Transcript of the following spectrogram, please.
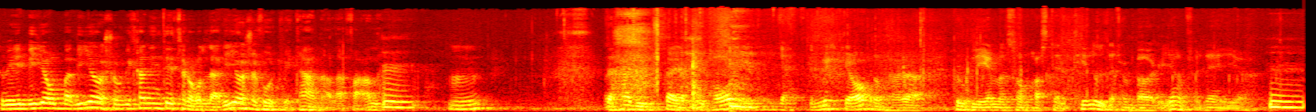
Så vi, vi jobbar, vi gör så, vi kan inte trolla, vi gör så fort vi kan i alla fall. Mm. Mm. Det här visar ju att vi har ju jättemycket av de här problemen som har ställt till det från början för dig. Mm.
